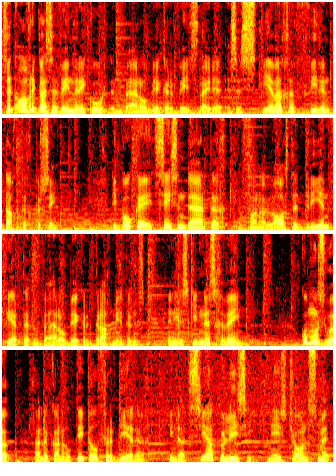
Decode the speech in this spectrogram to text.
Suid-Afrika se wenrekord in Wêreldbeker wedstryde is 'n stewige 84%. Die Bokke het 36 van hul laaste 43 Wêreldbeker kragmetings in die geskiedenis gewen. Kom ons hoop hulle kan hul titel verdedig en dat Siya Kolisi, Nes John Smith,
